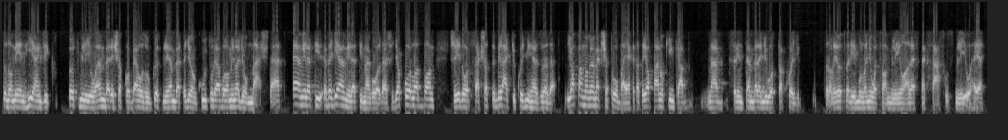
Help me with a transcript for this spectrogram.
tudom én, hiányzik 5 millió ember, és akkor behozunk 5 millió embert egy olyan kultúrából, ami nagyon más. Tehát elméleti, ez egy elméleti megoldás. A gyakorlatban, Svédország, stb. látjuk, hogy mihez vezet. Japánban már meg se próbálják, tehát a japánok inkább már szerintem belenyugodtak, hogy tudom én, 50 év múlva 80 millióan lesznek 120 millió helyett.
